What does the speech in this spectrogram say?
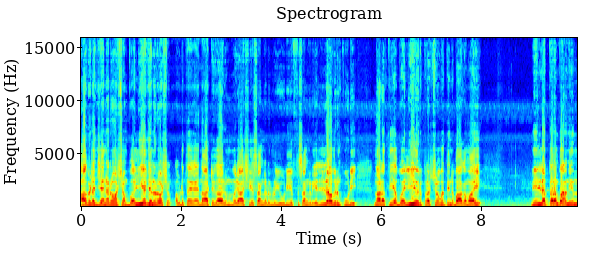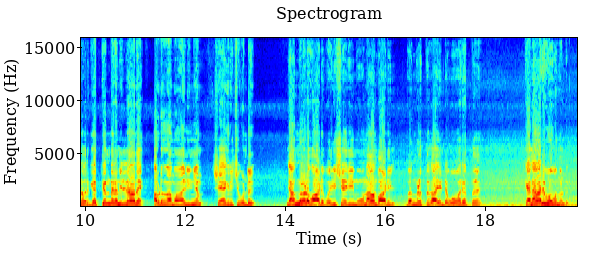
അവിടെ ജനരോഷം വലിയ ജനരോഷം അവിടുത്തെ നാട്ടുകാരും രാഷ്ട്രീയ സംഘടനകളും യു ഡി എഫ് സംഘടന എല്ലാവരും കൂടി നടത്തിയ വലിയൊരു പ്രക്ഷോഭത്തിന്റെ ഭാഗമായി വില്ലത്തരം പറഞ്ഞു ഇന്നവർ ഗത്യന്തരമില്ലാതെ അവിടെ നിന്ന് ആ മാലിന്യം ശേഖരിച്ചുകൊണ്ട് ഞങ്ങളുടെ വാർഡ് പൊയ്ശ്ശേരി മൂന്നാം വാർഡിൽ ബംഗളത്തുകായന്റെ ഓരത്ത് കനാല് പോകുന്നുണ്ട്.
